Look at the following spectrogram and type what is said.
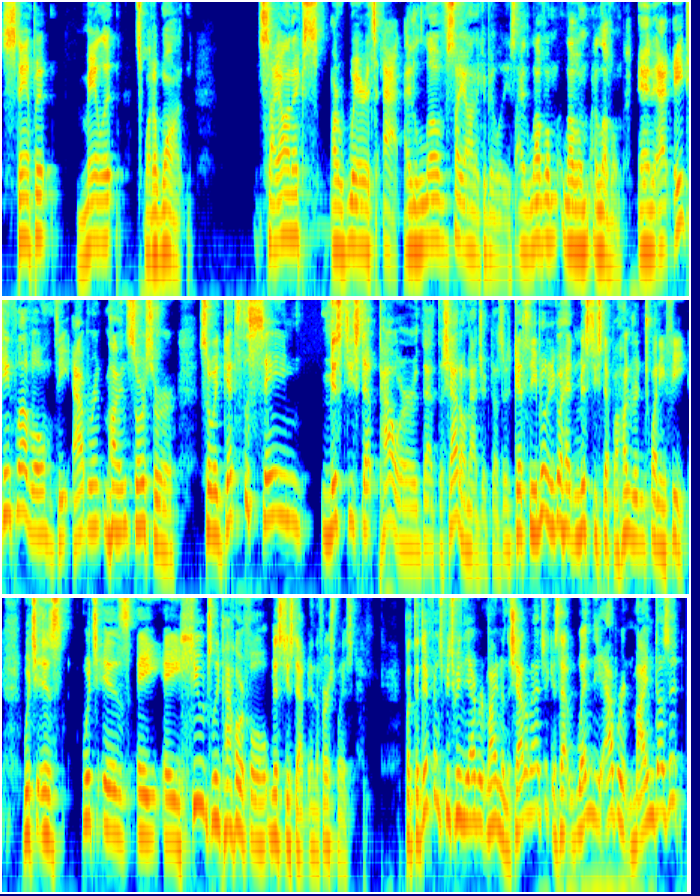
stamp it, mail it. It's what I want. Psionics are where it's at. I love psionic abilities. I love them, love them, I love them. And at 18th level, the Aberrant Mind Sorcerer. So it gets the same Misty Step power that the Shadow Magic does. It gets the ability to go ahead and Misty Step 120 feet, which is which is a, a hugely powerful Misty Step in the first place. But the difference between the Aberrant Mind and the Shadow Magic is that when the Aberrant Mind does it,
